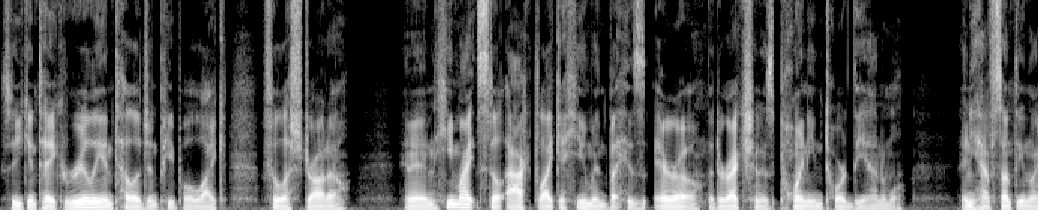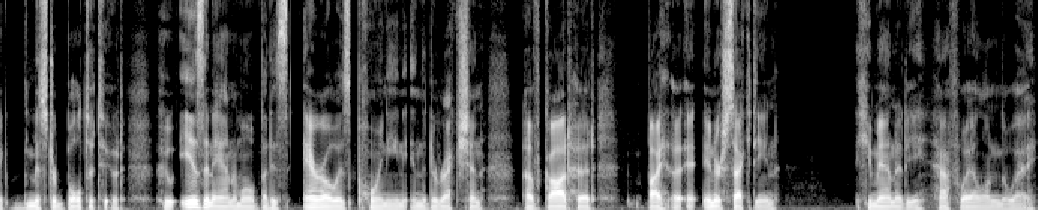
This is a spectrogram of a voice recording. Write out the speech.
So you can take really intelligent people like Filostrato, and he might still act like a human, but his arrow, the direction is pointing toward the animal. And you have something like Mr. Bultitude, who is an animal, but his arrow is pointing in the direction of godhood by uh, intersecting humanity halfway along the way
